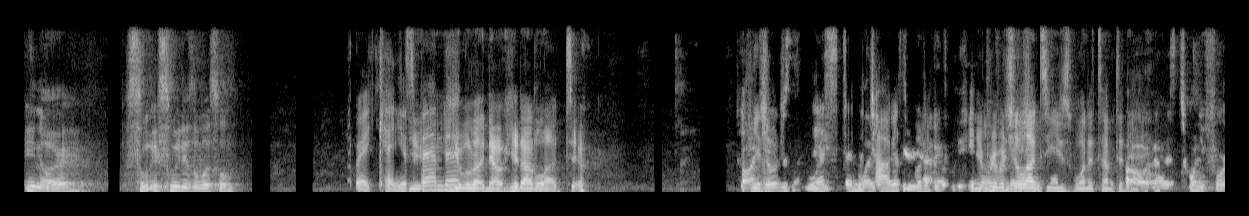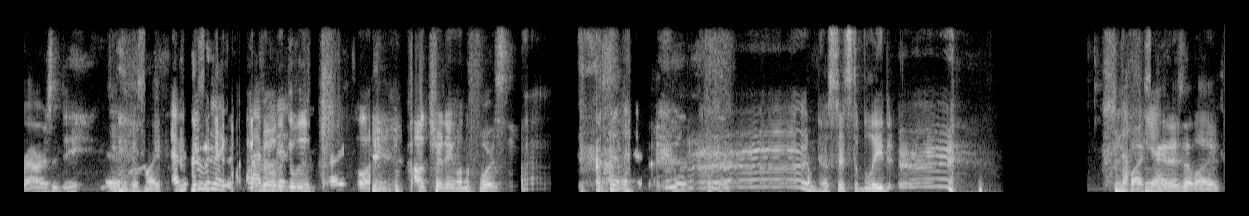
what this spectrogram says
You know her. Sweet, sweet as a whistle. Wait, can you You, spam that? you will not. No, you're not allowed to. Oh, If you can't roll just just wait, less than the like, target's whatever. periodically. you You're pretty much allowed to use one attempt a oh, day. Oh no, it's 24 hours a day. It's like Haven't you been like I feel spamming like, like concentrating on the force. no starts to bleed. Nothing yet. Bystanders are like,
